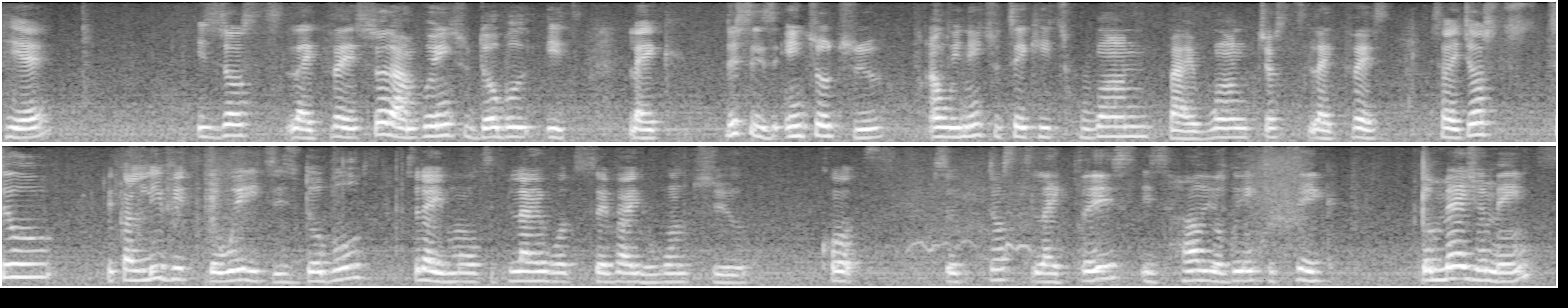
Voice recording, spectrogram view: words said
here is just like this so that i'm going to double it. Like this is into two and we need to take it one by one just like this. So i just still you can leave it the way it is doubled so that you multiply whatever you want to cut. So just like this is how you're going to take the measurements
